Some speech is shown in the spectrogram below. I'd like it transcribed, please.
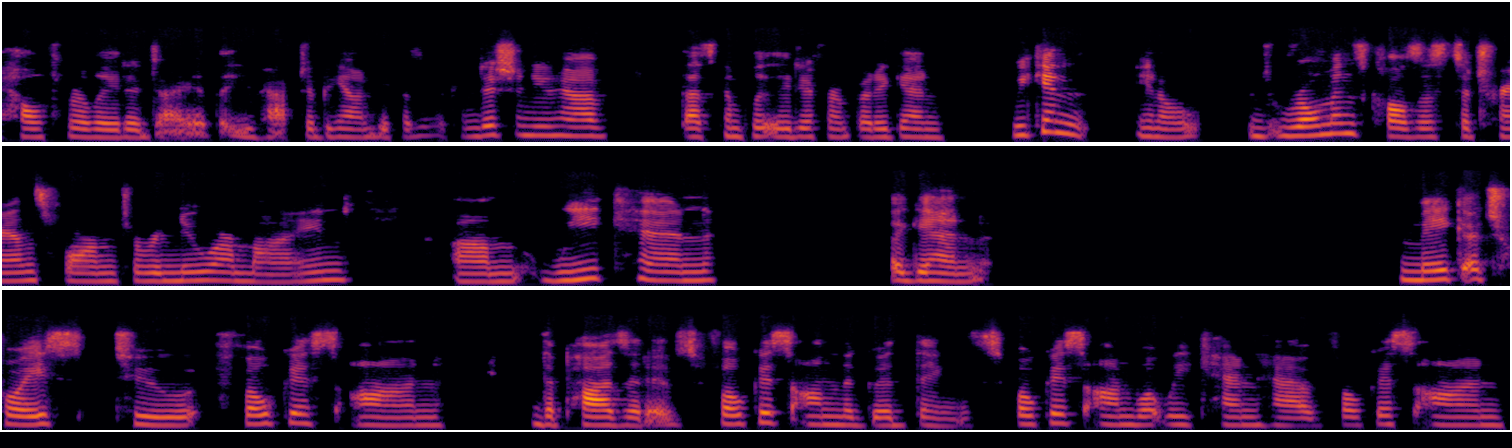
health related diet that you have to be on because of a condition you have that's completely different but again we can you know romans calls us to transform to renew our mind um, we can again make a choice to focus on the positives, focus on the good things, focus on what we can have, focus on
